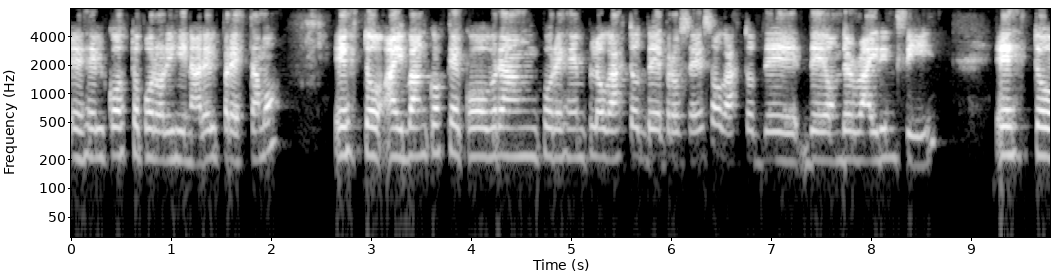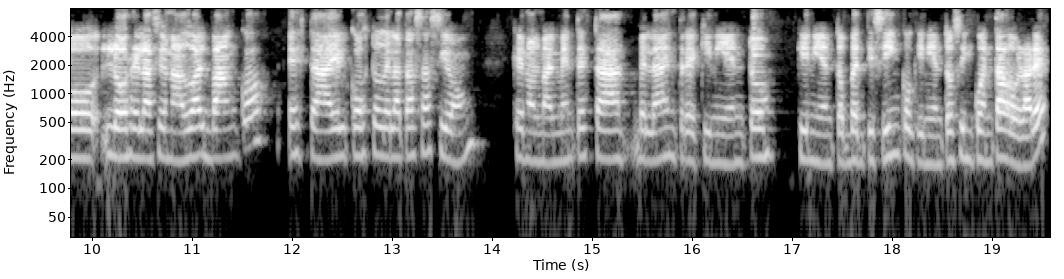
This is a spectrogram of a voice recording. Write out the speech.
el costo por originar el préstamo. Esto, hay bancos que cobran, por ejemplo, gastos de proceso, gastos de, de underwriting fee. Esto, lo relacionado al banco, está el costo de la tasación, que normalmente está, ¿verdad?, entre 500, 525, 550 dólares.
